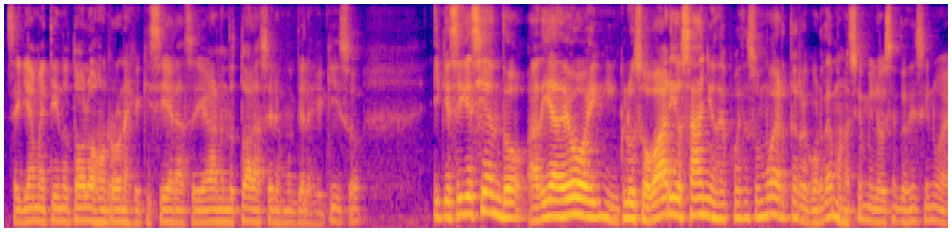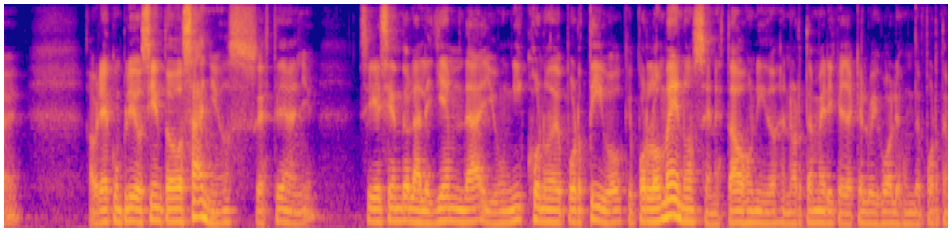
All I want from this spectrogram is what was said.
seguía metiendo todos los honrones que quisiera, seguía ganando todas las series mundiales que quiso, y que sigue siendo a día de hoy, incluso varios años después de su muerte, recordemos, nació en 1919, habría cumplido 102 años este año, sigue siendo la leyenda y un ícono deportivo que por lo menos en Estados Unidos, en Norteamérica, ya que el béisbol es un deporte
